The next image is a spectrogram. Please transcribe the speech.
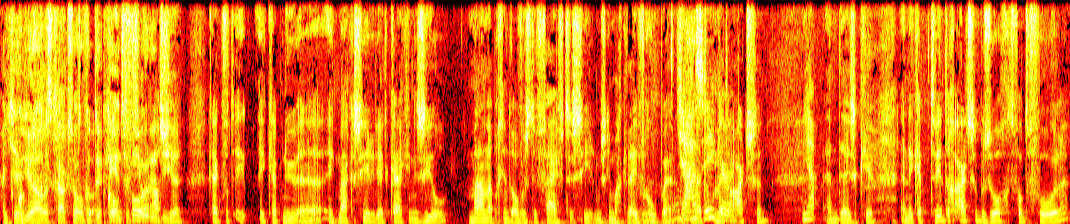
Want je, je had het straks over de voor als je Kijk, wat ik, ik, heb nu, uh, ik maak een serie die heet Kijk in de Ziel. Maandag begint overigens de vijfde serie. Misschien mag ik het even roepen. Hè? Ja, met, zeker. met artsen. Ja. En deze keer. En ik heb twintig artsen bezocht van tevoren.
